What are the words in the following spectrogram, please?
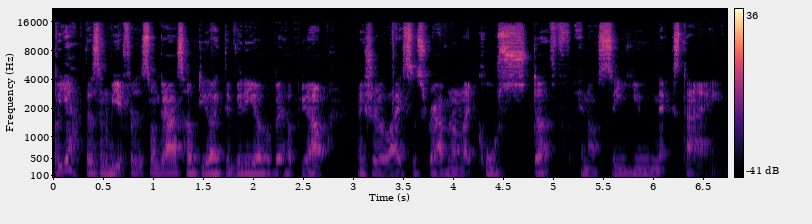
but yeah, that's going to be it for this one, guys. Hope you liked the video. Hope it helped you out. Make sure to like, subscribe, and all that cool stuff. And I'll see you next time.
